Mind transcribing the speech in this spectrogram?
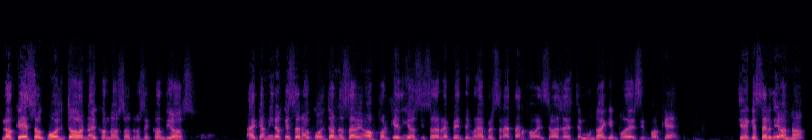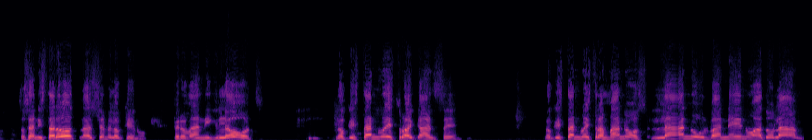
lo que es oculto no es con nosotros, es con Dios. Hay caminos que son ocultos, no sabemos por qué Dios hizo de repente que una persona tan joven se vaya de este mundo. ¿Alguien puede decir por qué? Tiene que ser Dios, ¿no? Entonces, Anistarot, la Hashem. Pero Vaniglot, lo que está en nuestro alcance, lo que está en nuestras manos, Lanu Ulbanenu Adolam.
